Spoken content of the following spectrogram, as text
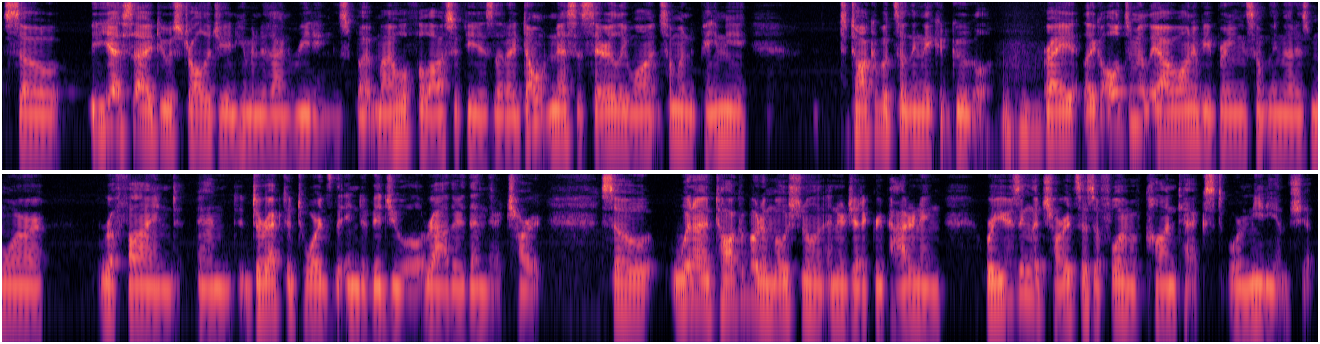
So, yes, I do astrology and human design readings, but my whole philosophy is that I don't necessarily want someone to pay me to talk about something they could Google, mm-hmm. right? Like ultimately, I want to be bringing something that is more refined and directed towards the individual rather than their chart. So when I talk about emotional and energetic repatterning, we're using the charts as a form of context or mediumship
